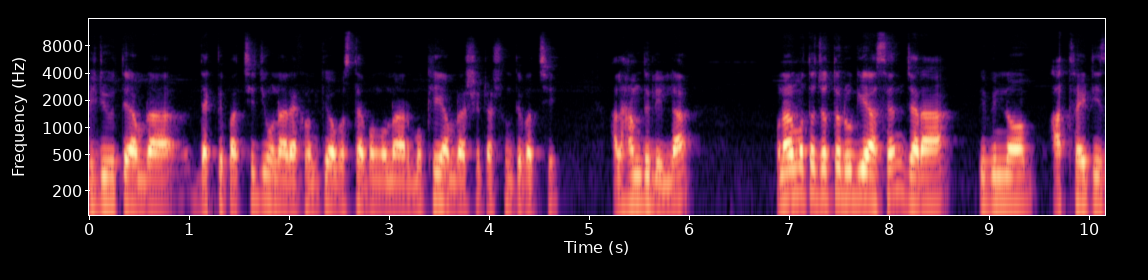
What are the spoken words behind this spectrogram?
ভিডিওতে আমরা দেখতে পাচ্ছি যে ওনার এখন কি অবস্থা এবং ওনার মুখেই আমরা সেটা শুনতে পাচ্ছি। আলহামদুলিল্লাহ ওনার মতো যত রুগী আছেন, যারা বিভিন্ন আর্থ্রাইটিস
